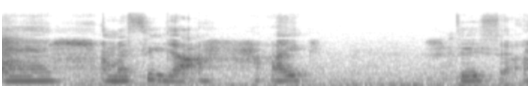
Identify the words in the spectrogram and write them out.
And I'm gonna see y'all. Alright? This y'all.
